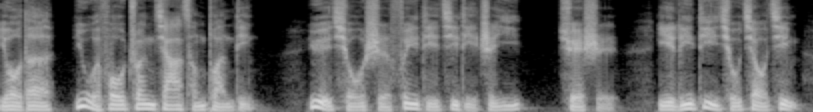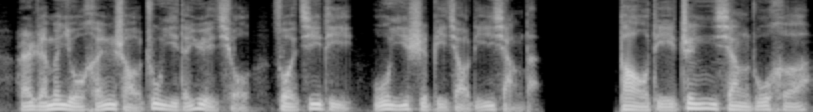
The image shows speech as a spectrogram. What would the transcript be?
有的 UFO 专家曾断定，月球是飞碟基地之一。确实，以离地球较近而人们又很少注意的月球做基地，无疑是比较理想的。到底真相如何？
